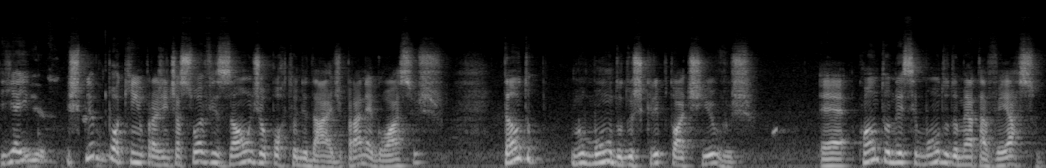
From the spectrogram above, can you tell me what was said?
E aí, Isso. explica um pouquinho para a gente a sua visão de oportunidade para negócios, tanto no mundo dos criptoativos, é, quanto nesse mundo do metaverso,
